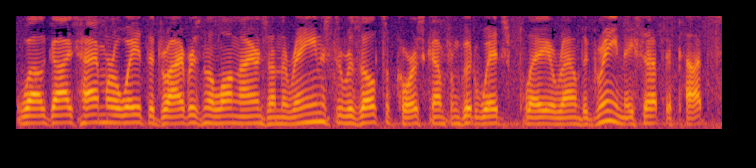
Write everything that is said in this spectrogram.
While guys hammer away at the drivers and the long irons on the range, the results, of course, come from good wedge play around the green. They set up their putts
